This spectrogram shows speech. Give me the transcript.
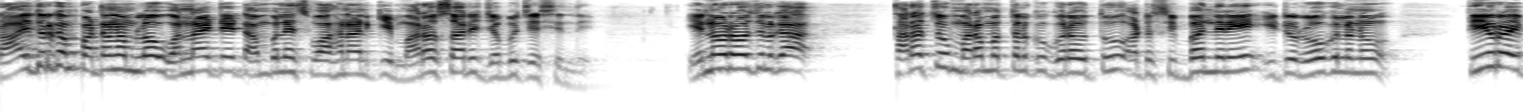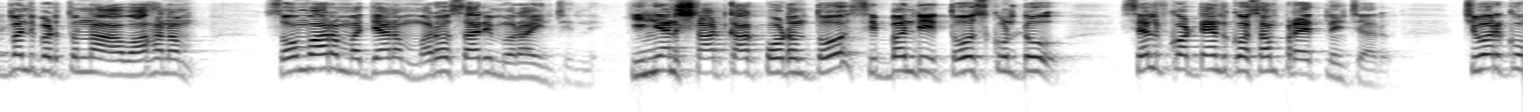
రాయదుర్గం పట్టణంలో వన్ నాట్ ఎయిట్ అంబులెన్స్ వాహనానికి మరోసారి జబ్బు చేసింది. ఎన్నో రోజులుగా తరచూ మరమ్మతులకు గురవుతూ అటు సిబ్బందిని ఇటు రోగులను తీవ్ర ఇబ్బంది పెడుతున్న ఆ వాహనం సోమవారం మధ్యాహ్నం మరోసారి మొరాయించింది. ఇంజన్ స్టార్ట్ కాకపోవడంతో సిబ్బంది తోసుకుంటూ సెల్ఫ్ కొట్టేందుకోసం ప్రయత్నించారు. చివరకు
